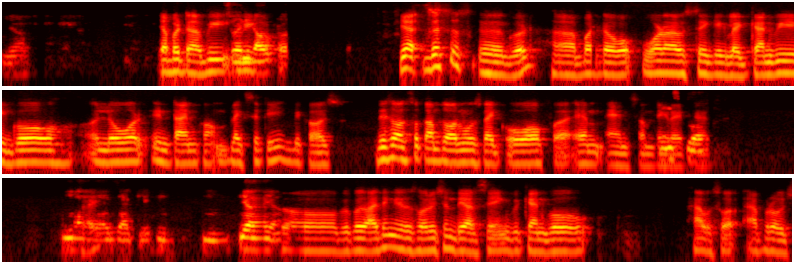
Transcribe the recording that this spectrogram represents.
yeah. Yeah, but uh, we. So any doubt? Or... Yeah, this is uh, good. Uh, but uh, what I was thinking, like, can we go lower in time complexity because this also comes almost like O of uh, M and something like that. Yeah, right? exactly. Mm-hmm. Yeah, yeah. So because I think in the solution they are saying we can go have a approach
